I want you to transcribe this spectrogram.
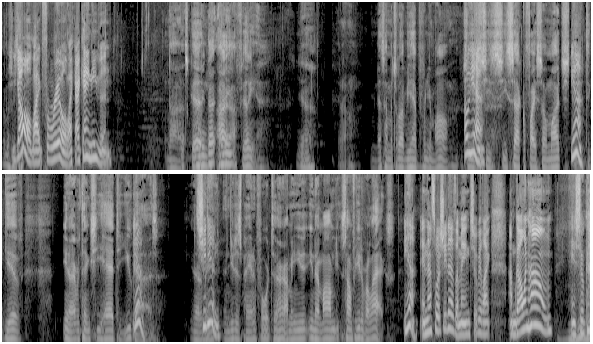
That must be- Y'all, like for real, like I can't even. No, that's good. I, mean, that- I I, mean- feel you. Yeah. You know, I mean, that's how much love you have from your mom. Oh, yeah. she's she sacrificed so much. Yeah. to, to give, you know, everything she had to you Yeah. guys. You know what I She mean? did. and you're just paying it forward to her. I mean, you you know, mom, it's time for you to relax. Yeah, and that's what she does. I mean, she'll be like, "I'm going home," and she'll go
